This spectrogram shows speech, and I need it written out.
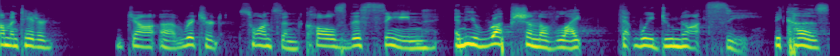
Commentator John, uh, Richard Swanson calls this scene an eruption of light that we do not see because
